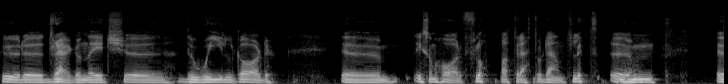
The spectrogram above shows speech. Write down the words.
hur eh, Dragon Age eh, The Wheel Guard eh, liksom har floppat rätt ordentligt. Mm. Eh,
